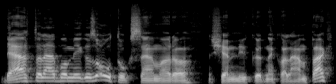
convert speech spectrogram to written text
de általában még az autók számára sem működnek a lámpák,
